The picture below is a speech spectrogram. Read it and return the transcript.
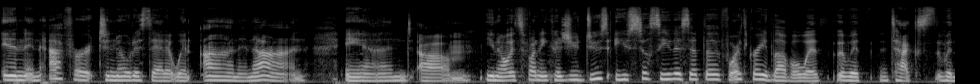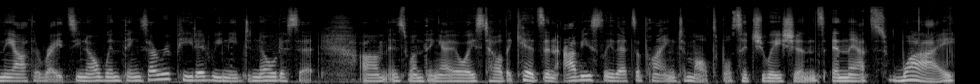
in an effort to notice that it went on and on. And um, you know it's funny because you do you still see this at the fourth grade level with with text when the author writes you know when things are repeated we need to notice it um, is one thing i always tell the kids. And obviously that's applying to multiple situations. And that's why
